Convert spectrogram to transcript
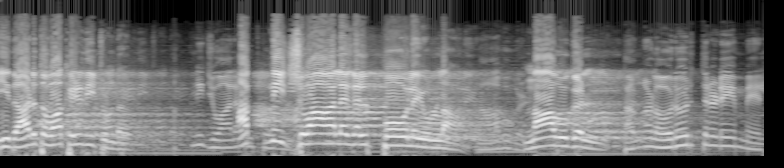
ഇത് അടുത്ത വാക്ക് എഴുതിയിട്ടുണ്ട്. അഗ്നിജ്വാല അഗ്നിജ്വാലകൾ പോലെയുള്ള നാവുകൾ. തങ്ങൾ ഓരോരുത്തരുടെയും മേൽ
